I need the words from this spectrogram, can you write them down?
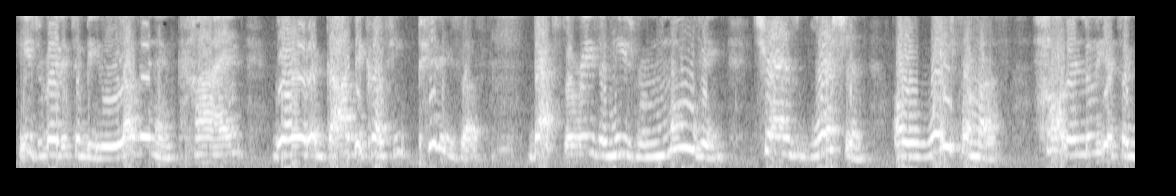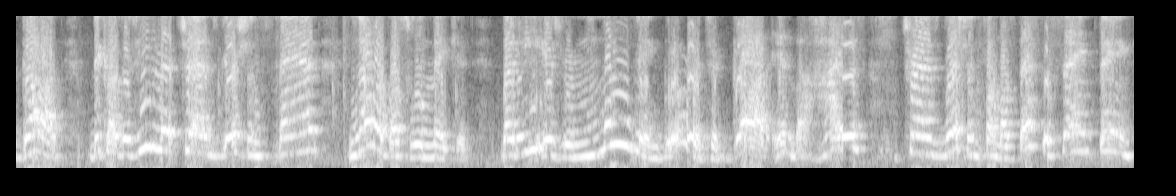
He's ready to be loving and kind. Glory to God because he pities us. That's the reason he's removing transgression away from us Hallelujah to God. Because if he let transgression stand, none of us will make it. But he is removing, glory to God, in the highest transgression from us. That's the same thing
